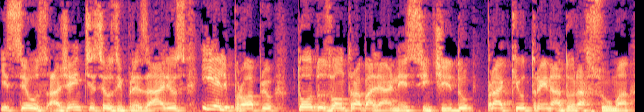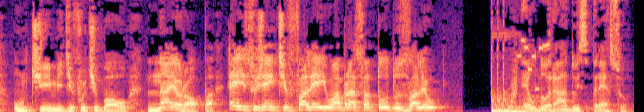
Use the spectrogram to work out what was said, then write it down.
e seus agentes, seus empresários e ele próprio, todos vão trabalhar nesse sentido para que o treinador assuma um time de futebol na Europa. É isso, gente. Falei, um abraço a todos, valeu. Eldorado Expresso.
